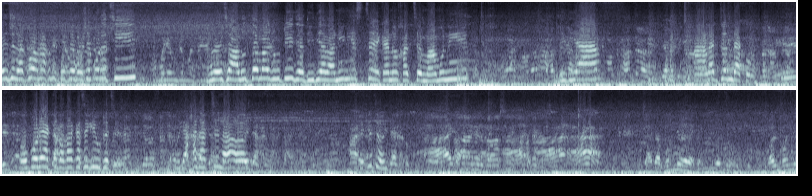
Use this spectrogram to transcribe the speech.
এই যে দেখো, আমরা এখন খেতে বসে পড়েছি। রয়েছে আলুর দম আর রুটি, যে দিদিয়া বানিয়ে নিয়ে এসছে, এখানেও খাচ্ছে মামুনি। দিদিয়া, আর আরেকজন দেখো, ওপরে একটা দাদার কাছে গিয়ে উঠেছে। দেখা যাচ্ছে না, ওই দেখো। দেখেছ? ওই দেখো। দাদা বন্ধু হয়ে গেছে বন্ধু বল বন্ধু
